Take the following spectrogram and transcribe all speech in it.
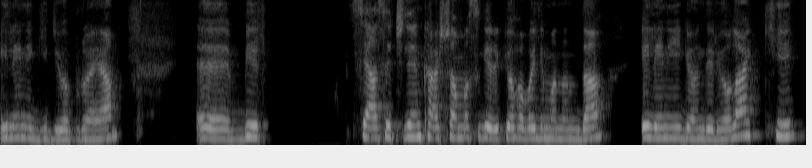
Eleni gidiyor buraya. E, bir siyasetçilerin karşılanması gerekiyor havalimanında. Eleni'yi gönderiyorlar ki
